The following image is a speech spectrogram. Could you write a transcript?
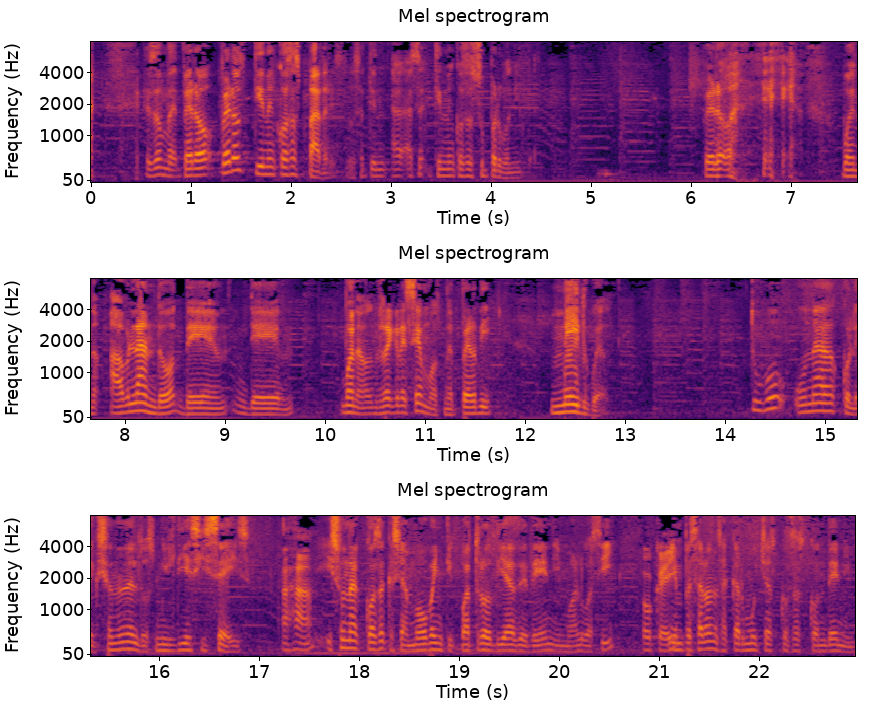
Eso me- pero, pero tienen cosas padres, o sea, tienen, tienen cosas súper bonitas. Pero, bueno, hablando de, de, bueno, regresemos, me perdí. Madewell tuvo una colección en el 2016, Ajá, hizo una cosa que se llamó 24 días de denim o algo así, ok. y empezaron a sacar muchas cosas con denim.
